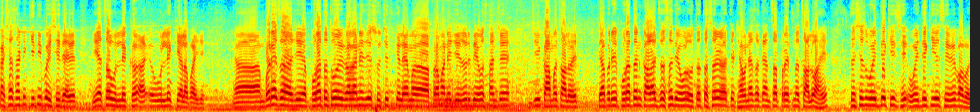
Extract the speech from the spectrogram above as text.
कशासाठी किती पैसे द्यावेत याचा उल्लेख उल्लेख केला पाहिजे. बरेच जे पुरातत्व विभागाने जे सूचित केल्याप्रमाणे जेजुरी देवस्थानचे जी कामं चालू आहेत त्यापरी पुरातन काळात जसं देऊळ होतं तसं ते ठेवण्याचा त्यांचा प्रयत्न चालू आहे. तसेच वैद्यकीय से वैद्यकीय सेवेबाबत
